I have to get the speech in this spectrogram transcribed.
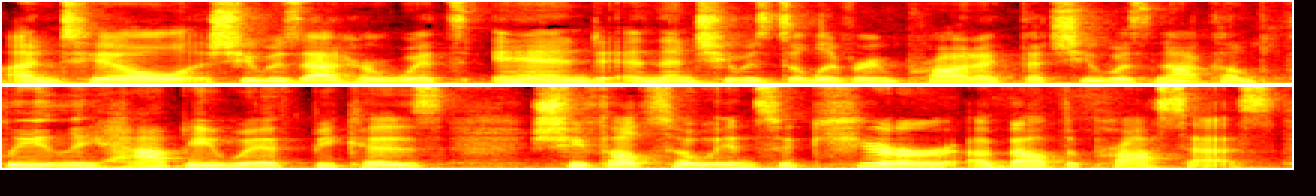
until she was at her wits' end. And then she was delivering product that she was not completely happy with because she felt so insecure about the process.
